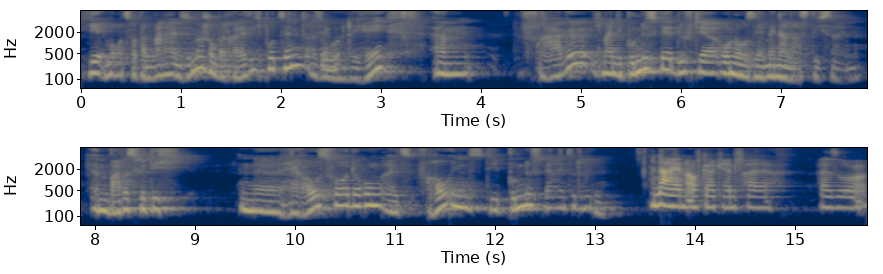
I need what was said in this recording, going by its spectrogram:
hier im Ortsverband Mannheim sind wir schon bei 30 Prozent. Also, hey. Ähm, Frage, ich meine, die Bundeswehr dürfte ja auch noch sehr männerlastig sein. Ähm, war das für dich eine Herausforderung, als Frau in die Bundeswehr einzutreten? Nein, auf gar keinen Fall. Also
